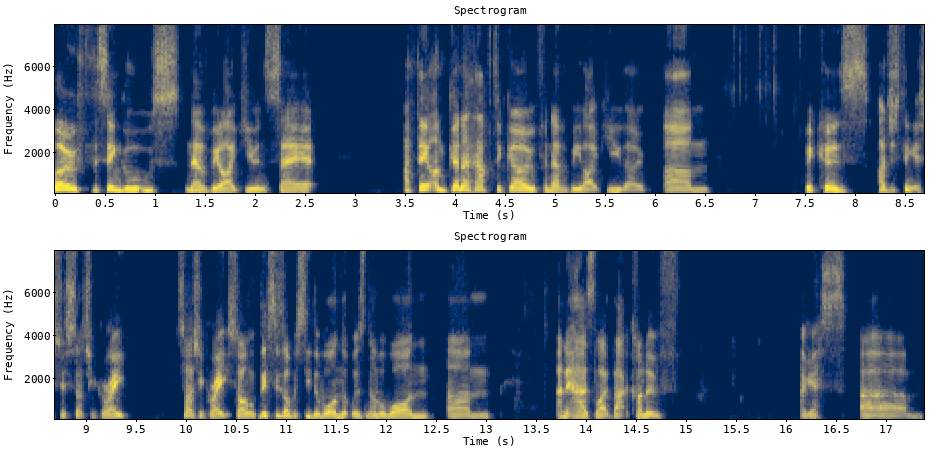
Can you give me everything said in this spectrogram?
Both the singles, Never Be Like You and Say It. I think I'm gonna have to go for Never Be Like You though, um, because I just think it's just such a great, such a great song. This is obviously the one that was number one, um, and it has like that kind of I guess, um,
